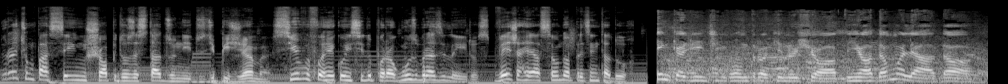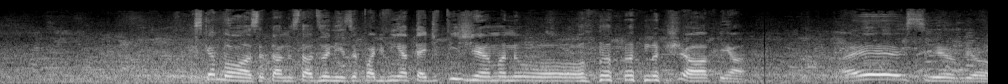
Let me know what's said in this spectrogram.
Durante um passeio em um shopping dos Estados Unidos de pijama, Silvio foi reconhecido por alguns brasileiros. Veja a reação do apresentador. Quem que a gente encontrou aqui no shopping? Ó, dá uma olhada, ó. Isso que é bom, ó, você tá nos Estados Unidos, você pode vir até de pijama no, no shopping, ó. Aê, Silvio!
